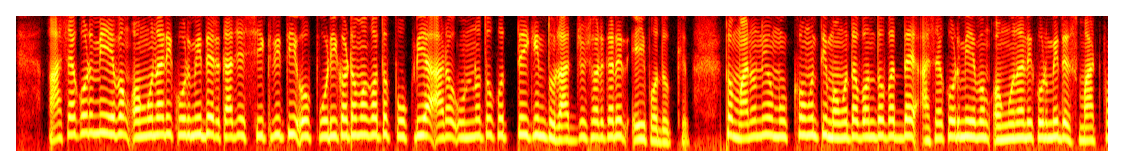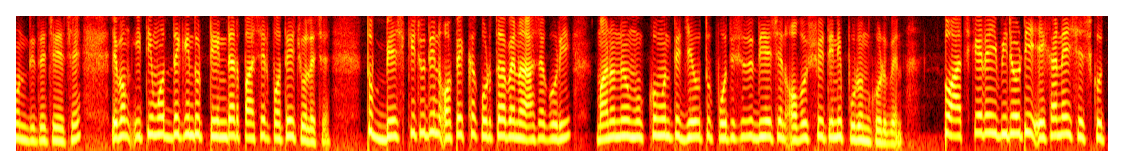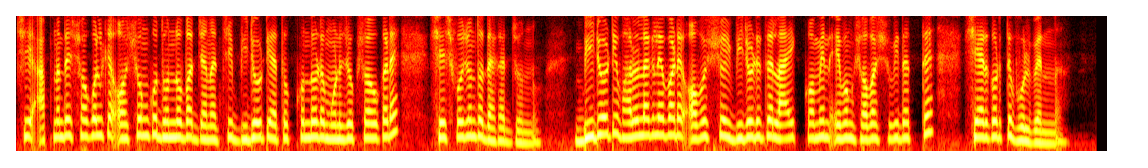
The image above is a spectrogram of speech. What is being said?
আশাকর্মী এবং অঙ্গনারী কর্মীদের কাজের স্বীকৃতি ও পরিকাঠামোগত প্রক্রিয়া আরও উন্নত করতেই কিন্তু রাজ্য সরকারের এই পদক্ষেপ। তো মাননীয় মুখ্যমন্ত্রী মমতা বন্দ্যোপাধ্যায় আশাকর্মী এবং অঙ্গনারী কর্মীদের স্মার্টফোন দিতে চেয়েছে এবং ইতিমধ্যে কিন্তু টেন্ডার পাশের পথেই চলেছে। তো বেশ কিছুদিন অপেক্ষা করতে হবে না আশা করি। মাননীয় মুখ্যমন্ত্রী যেহেতু প্রতিশ্রুতি দিয়েছেন, অবশ্যই তিনি পূরণ করবেন। তো আজকের এই ভিডিওটি এখানেই শেষ করছি। আপনাদের সকলকে অসংখ্য ধন্যবাদ জানাচ্ছি ভিডিওটি এতক্ষণ ধরে মনোযোগ সহকারে শেষ পর্যন্ত দেখার জন্য। ভিডিওটি ভালো লাগলে এবারে অবশ্যই ভিডিওটিতে লাইক, কমেন্ট এবং সবার সুবিধার্থে শেয়ার করতে ভুলবেন না।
